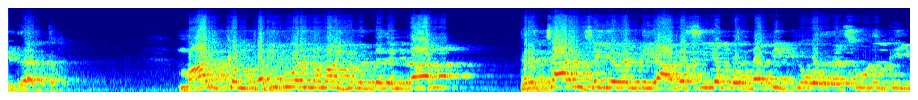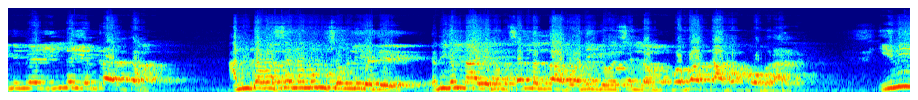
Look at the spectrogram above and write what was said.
என்று அர்த்தம். மார்க்கம் பரிபூரணமாகிவிட்டது என்றால் பிரச்சாரம் செய்ய வேண்டிய அவசியம் ஒரு நபிக்கு ஒரு ரசூலுக்கு இனிமேல் இல்லை என்று அர்த்தம். அந்த வசனமும் சொல்லியது. நபிகள் நாயகம் சல்லல்லாஹு அலைஹி செல்லம் வஃபாத்தாக போகிறார்கள். இனி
